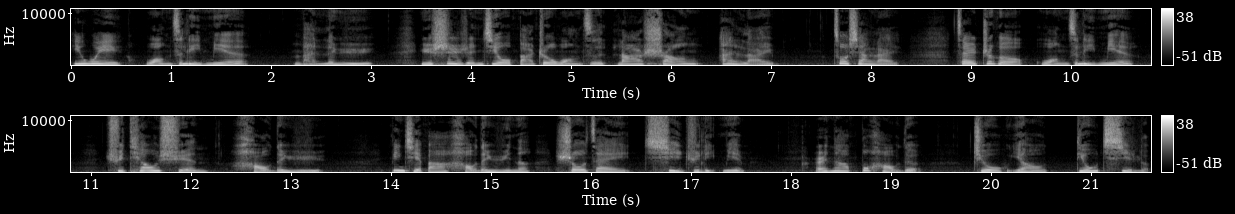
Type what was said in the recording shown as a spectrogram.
因为网子里面满了鱼，于是人就把这个网子拉上岸来，坐下来，在这个网子里面去挑选好的鱼，并且把好的鱼呢收在器具里面。而那不好的就要丢弃了。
